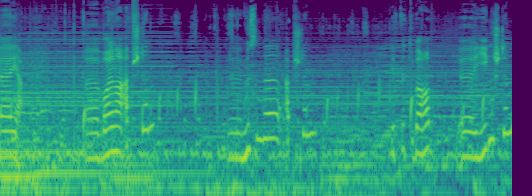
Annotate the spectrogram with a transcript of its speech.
Äh, ja. Äh, wollen wir abstimmen? Äh, müssen wir abstimmen? Gibt es überhaupt äh, Gegenstimmen?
